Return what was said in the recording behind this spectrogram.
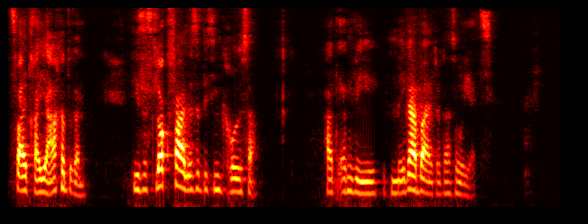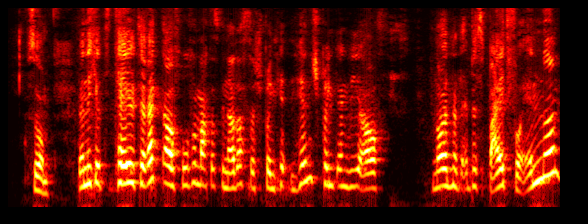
zwei, drei Jahre drin. Dieses Logfile ist ein bisschen größer. Hat irgendwie ein Megabyte oder so jetzt. So, wenn ich jetzt Tail direkt aufrufe, macht das genau das. Das springt hinten hin, springt irgendwie auf 900 bis Byte vor Ende.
